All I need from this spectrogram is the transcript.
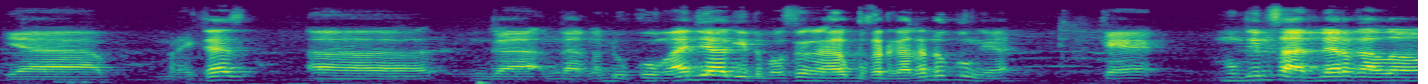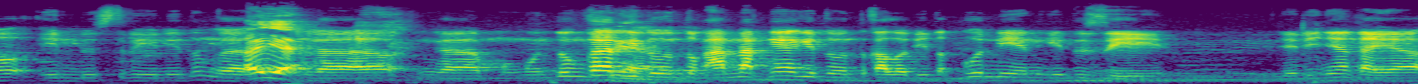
ya mereka nggak nggak ngedukung aja gitu maksudnya nggak- bukan nggak ngedukung ya kayak mungkin sadar kalau industri ini tuh nggak Ah, iya. nggak nggak menguntungkan Iya. gitu untuk anaknya gitu untuk kalau ditekunin gitu sih jadinya kayak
